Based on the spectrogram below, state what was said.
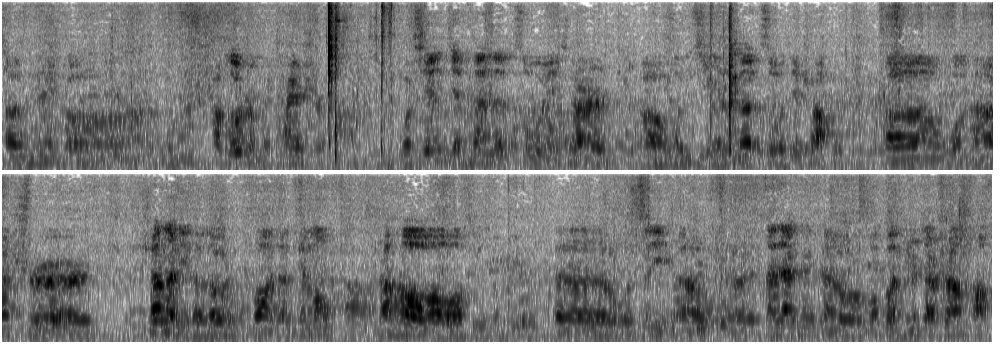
呃，那个我们差不多准备开始啊。我先简单的做一下呃我们几个人的自我介绍。呃，我呢是圈子里头都管我叫天猫，然后呃我自己呃呃大家可以呃我本名叫张浩，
